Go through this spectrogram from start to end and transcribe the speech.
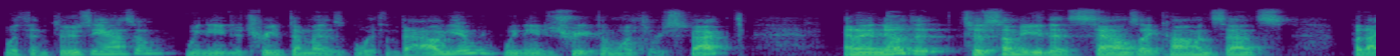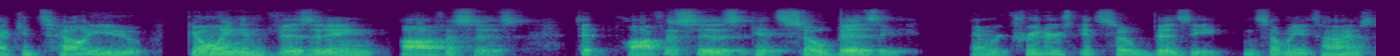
with enthusiasm. We need to treat them as with value. We need to treat them with respect. And I know that to some of you that sounds like common sense, but I can tell you going and visiting offices that offices get so busy and recruiters get so busy and so many times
